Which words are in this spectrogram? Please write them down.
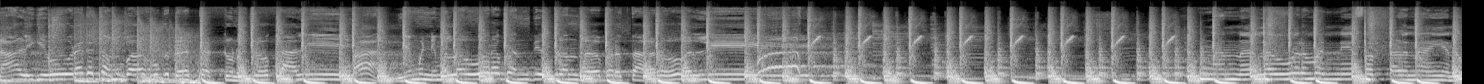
ನಾಳಿಗೆ ಊರಾಗ ಕಂಬ ಹುಗದ ಕಟ್ಟುನ ಜೋಕಾಲಿ. ನಿಮ್ಮ ನಿಮ್ಮ ಲವರ ಬಂದಿದ್ದಂದ ಬರ್ತಾರೋ ಅಲ್ಲಿ. ನನ್ನ ಲವರ್ ಮೊನ್ನೆ ಸತ್ತಾಳ ನಾ ಏನು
